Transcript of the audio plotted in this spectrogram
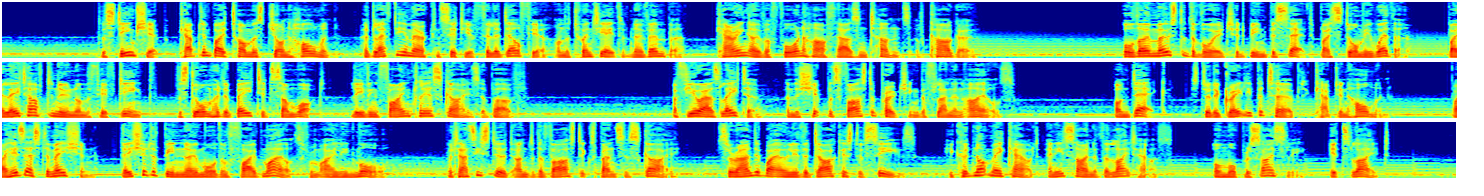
The steamship, captained by Thomas John Holman, had left the American city of Philadelphia on the 28th of November, carrying over 4,500 tons of cargo. Although most of the voyage had been beset by stormy weather, by late afternoon on the 15th, the storm had abated somewhat, leaving fine clear skies above. A few hours later, and the ship was fast approaching the Flannan Isles. On deck stood a greatly perturbed Captain Holman. By his estimation, they should have been no more than five miles from Eilean Mor, but as he stood under the vast expansive sky, surrounded by only the darkest of seas, he could not make out any sign of the lighthouse, or more precisely, its light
